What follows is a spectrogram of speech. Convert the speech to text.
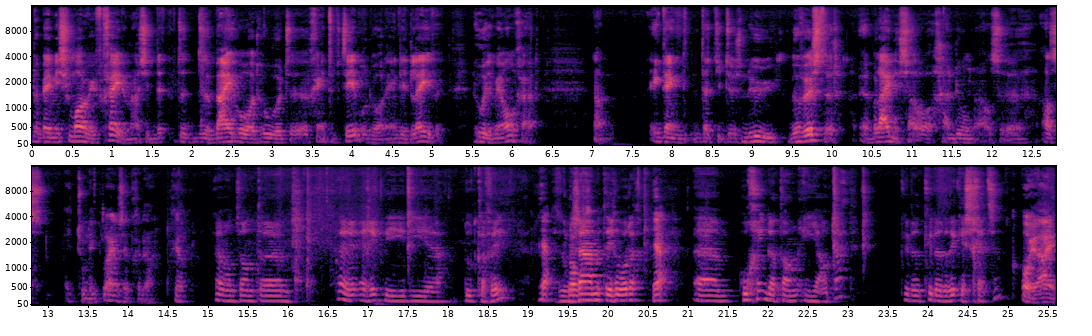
dat ben je misschien morgen weer vergeten. Maar als je de- de- erbij hoort hoe het geïnterpreteerd moet worden in dit leven, en hoe je ermee omgaat. Nou, ik denk dat je dus nu bewuster uh, beleidnis zou gaan doen als, eh, als toen ik kleins heb gedaan. Ja. Ja, want, want eh, eh, Erik die, die eh, doet café. ja, Dat doen we samen tegenwoordig. Ja. Ehm, hoe ging dat dan in jouw tijd? Kun je dat, kun je dat Rick eens schetsen? Oh ja, ja.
